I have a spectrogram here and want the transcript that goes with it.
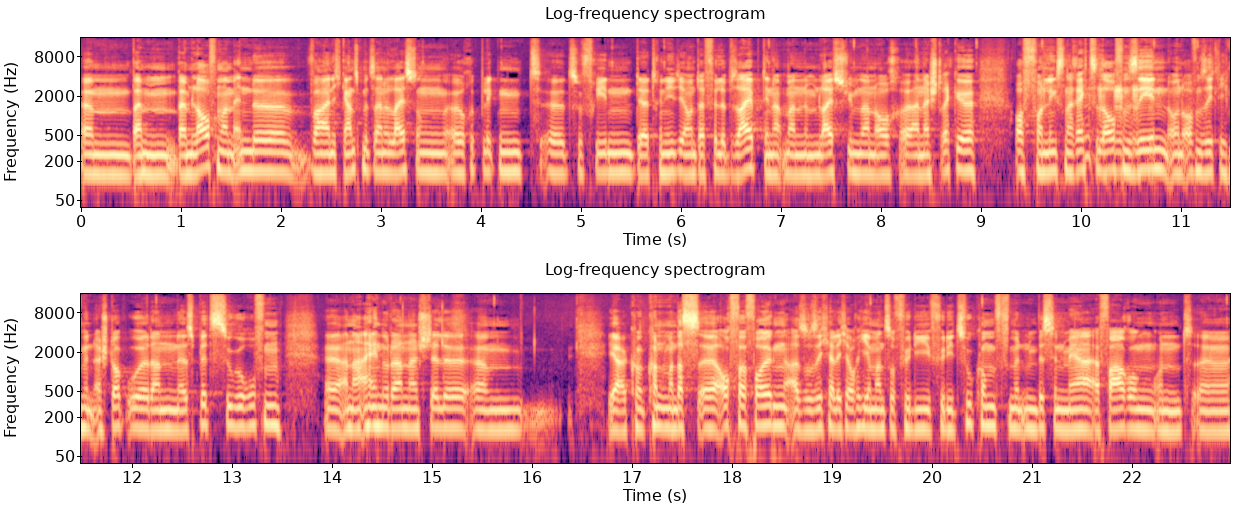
Ähm, beim, beim Laufen am Ende war er nicht ganz mit seiner Leistung äh, rückblickend äh, zufrieden. Der trainiert ja unter Philipp Seib, den hat man im Livestream dann auch äh, an der Strecke oft von links nach rechts laufen sehen und offensichtlich mit einer Stoppuhr dann äh, Splits zugerufen äh, an der einen oder anderen Stelle. Ähm, ja, kon konnte man das äh, auch verfolgen. Also sicherlich auch jemand so für die, für die Zukunft mit ein bisschen mehr Erfahrung Erfahrungen und äh,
